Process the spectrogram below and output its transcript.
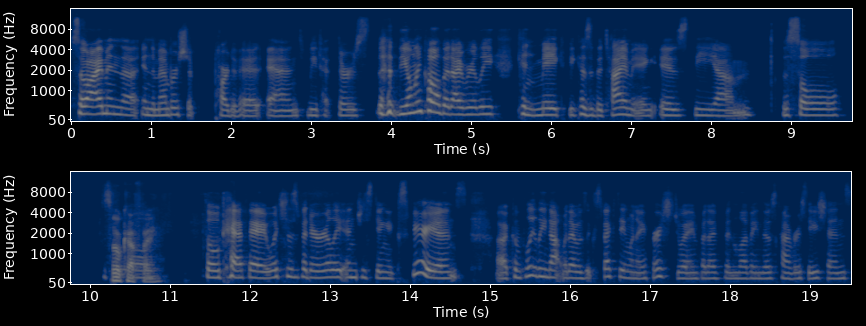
So I'm in the in the membership part of it and we've had there's the only call that I really can make because of the timing is the um the soul soul cafe Soul Cafe, which has been a really interesting experience. Uh, completely not what I was expecting when I first joined, but I've been loving those conversations.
